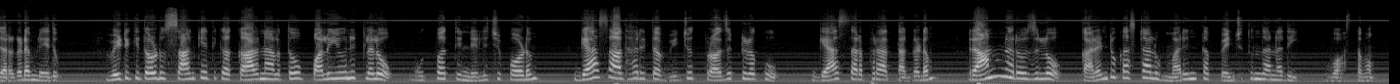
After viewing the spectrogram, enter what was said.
జరగడం లేదు. వీటికి తోడు సాంకేతిక కారణాలతో పలు యూనిట్లలో ఉత్పత్తి నిలిచిపోవడం గ్యాస్ ఆధారిత విద్యుత్ ప్రాజెక్టులకు గ్యాస్ సరఫరా తగ్గడం రానున్న రోజుల్లో కరెంటు కష్టాలు మరింత పెంచుతుందన్నది వాస్తవం.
